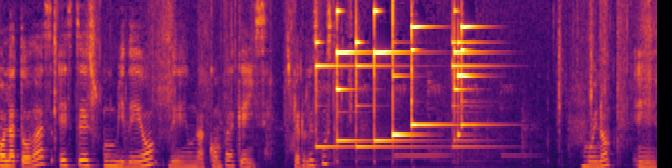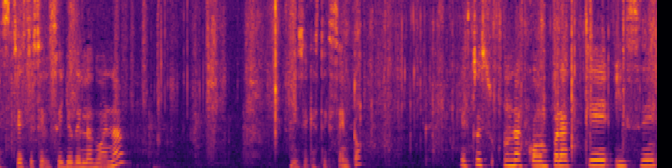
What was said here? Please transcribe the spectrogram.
Hola a todas, este es un video de una compra que hice. Espero les guste. Bueno, este, este es el sello de la aduana. Dice que está exento. Esto es una compra que hice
